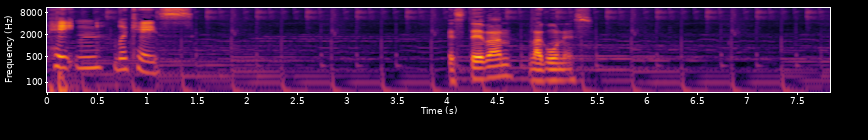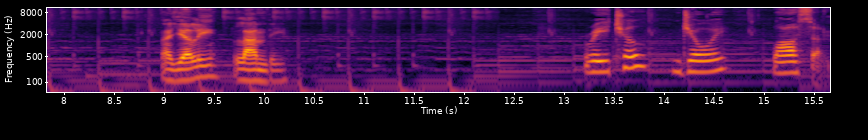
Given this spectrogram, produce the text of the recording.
Peyton LaCase. Esteban Lagunes. Nayeli Landy. Rachel Joy Lawson.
